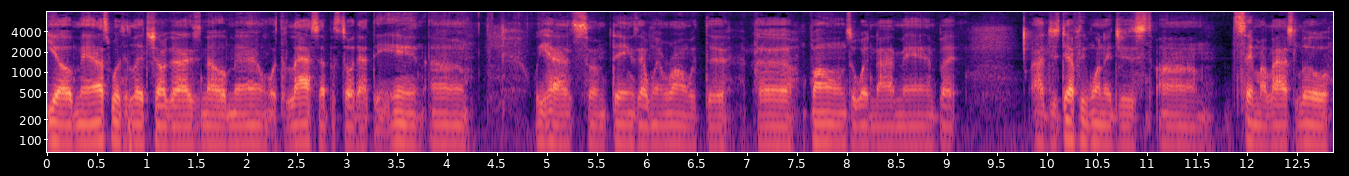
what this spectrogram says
Yo, man, I just want to let y'all guys know, man, with the last episode at the end, um, we had some things that went wrong with the uh, phones or whatnot, man. But I just definitely want to just um, say my last little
